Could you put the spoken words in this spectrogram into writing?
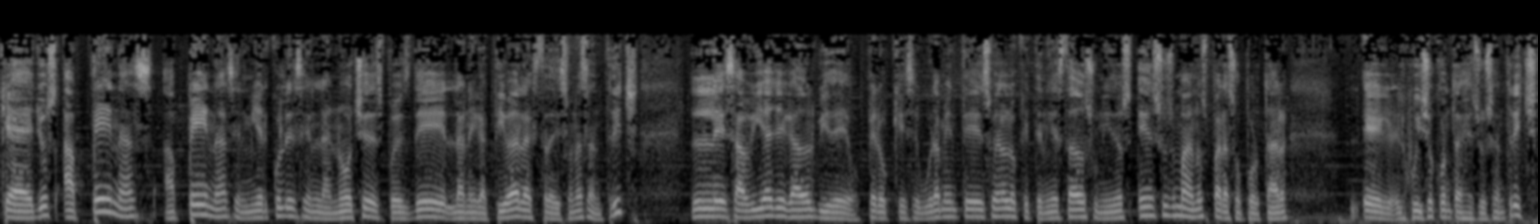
que a ellos apenas, apenas el miércoles en la noche después de la negativa de la extradición a Santrich, les había llegado el video, pero que seguramente eso era lo que tenía Estados Unidos en sus manos para soportar eh, el juicio contra Jesús Santrich.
